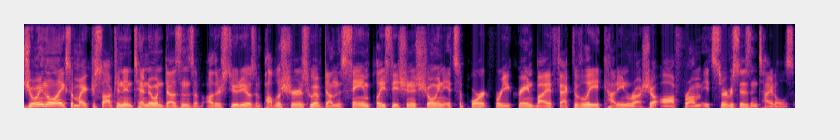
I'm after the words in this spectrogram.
Join the likes of Microsoft and Nintendo and dozens of other studios and publishers who have done the same. PlayStation is showing its support for Ukraine by effectively cutting Russia off from its services and titles.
